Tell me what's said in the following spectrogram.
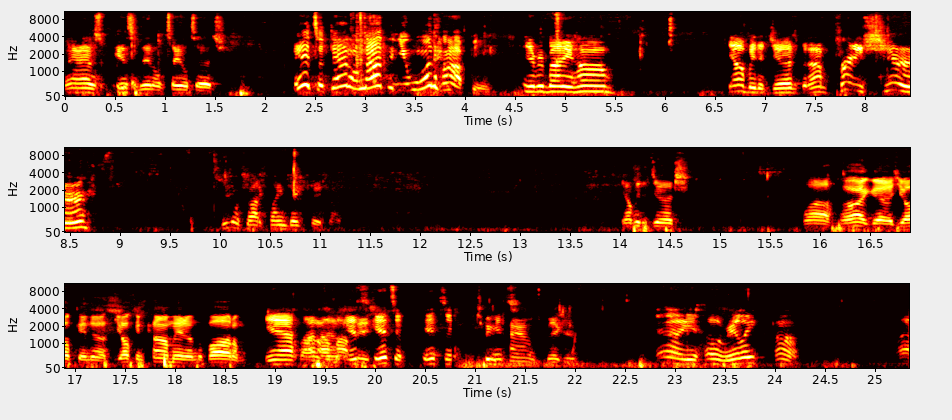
That was incidental tail touch. Incidental, nothing. You one hopping. Everybody home. Y'all be the judge, but I'm pretty sure you're gonna try to claim big fish, aren't you? Y'all be the judge. Wow. All right, guys, y'all can uh, y'all can comment on the bottom. Yeah, I don't know. It's, it's a it's a Two it's, pounds bigger. Oh yeah. Oh really? Huh. Wow.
